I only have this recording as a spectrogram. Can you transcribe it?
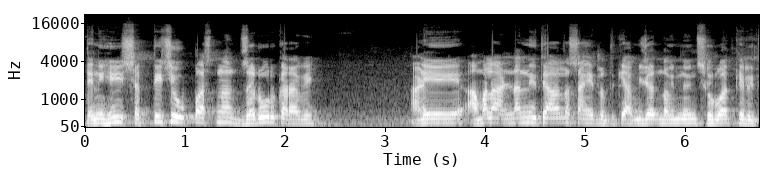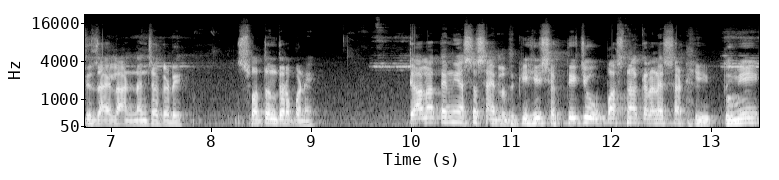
त्यांनी ही शक्तीची उपासना जरूर करावी. आणि आम्हाला अण्णांनी त्यावेळेला सांगितलं होतं की आम्ही ज्या नवीन नवीन सुरुवात केली होती जायला अण्णांच्याकडे स्वतंत्रपणे. त्याला त्यांनी असं सांगितलं होतं की ही शक्तीची उपासना करण्यासाठी तुम्ही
